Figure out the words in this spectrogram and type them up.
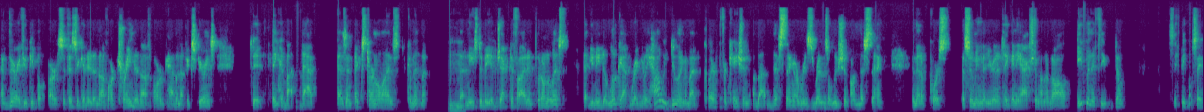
And very few people are sophisticated enough or trained enough or have enough experience to think about that as an externalized commitment. mm-hmm. that needs to be objectified and put on a list that you need to look at regularly. How are we doing about clarification about this thing or res- resolution on this thing? And then, of course, assuming that you're going to take any action on it at all, even if you don't, if people say,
